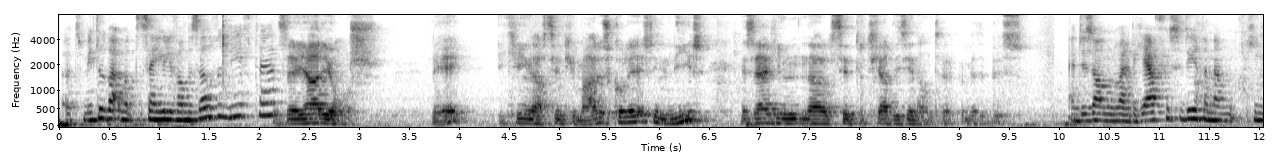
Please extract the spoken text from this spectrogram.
het middelbaar, want zijn jullie van dezelfde leeftijd? Dat zijn jaarjongers. Nee, ik ging naar het Sint-Gemarius College in Lier. En zij ging naar Sint-Lutgardis in Antwerpen met de bus. En dus dan werd jij afgestudeerd en dan ging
